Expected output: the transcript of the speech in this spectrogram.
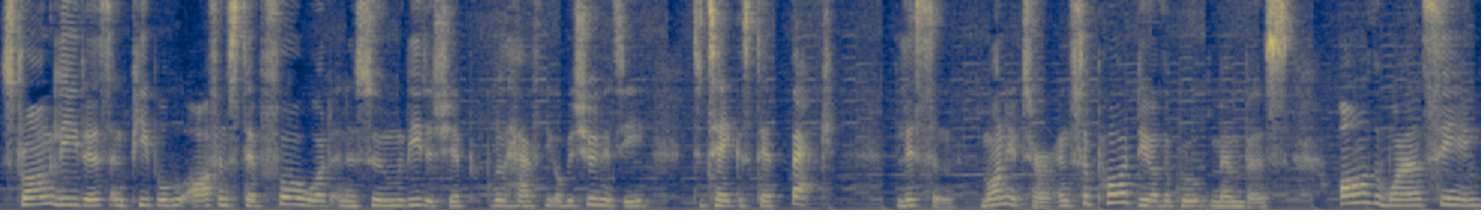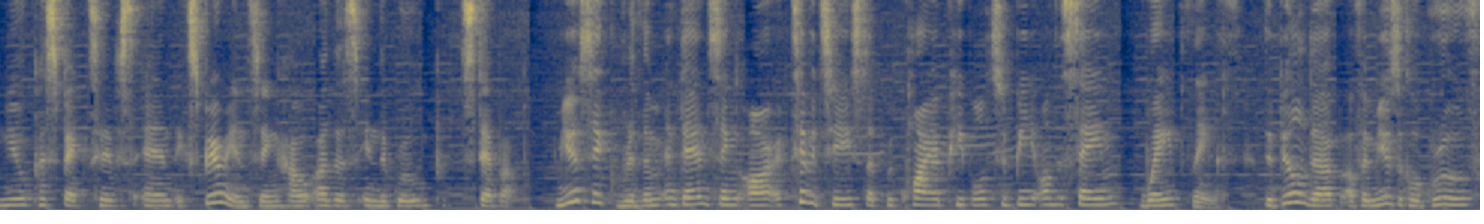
Strong leaders and people who often step forward and assume leadership will have the opportunity to take a step back, listen, monitor, and support the other group members, all the while seeing new perspectives and experiencing how others in the group step up. Music, rhythm, and dancing are activities that require people to be on the same wavelength. The build-up of a musical groove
